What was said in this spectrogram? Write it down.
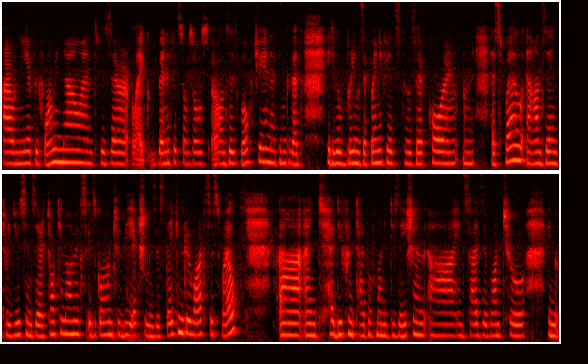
how Near performing now and with their like benefits of those on this blockchain. I think that it will bring the benefits to their coin um, as well. And they're introducing their tokenomics. It's going to be actually the staking rewards as well. Uh, and a different type of monetization uh, inside they want to in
